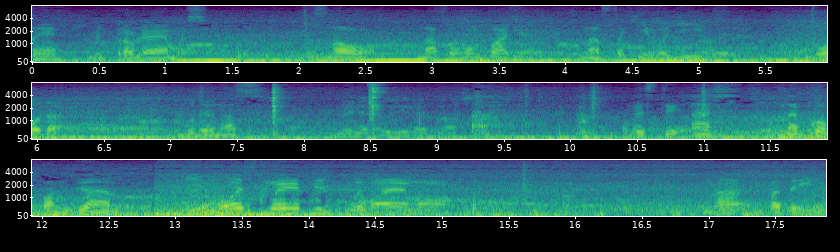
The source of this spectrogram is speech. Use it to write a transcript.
ми відправляємось знову на Фолмонпаті. У нас такий водій, вода буде нас вести аж на Копанган. І ось ми підпливаємо на Хадрін.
